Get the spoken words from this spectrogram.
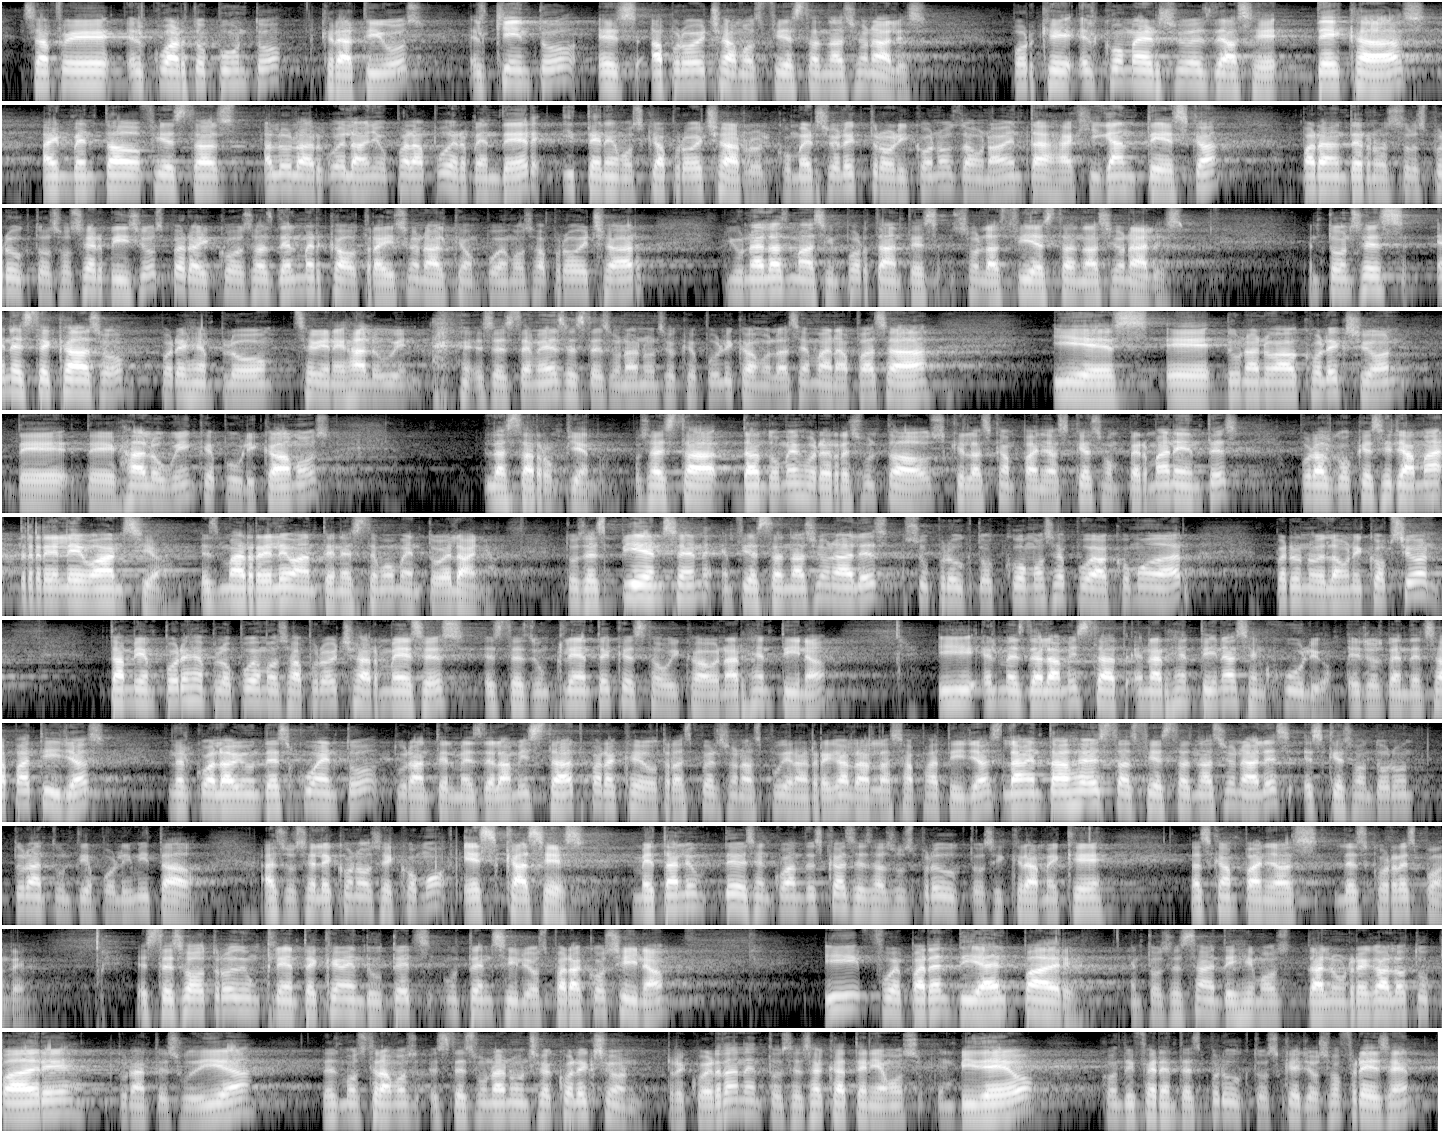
Ese fue el cuarto punto, creativos. El quinto es aprovechamos fiestas nacionales, porque el comercio desde hace décadas ha inventado fiestas a lo largo del año para poder vender y tenemos que aprovecharlo. El comercio electrónico nos da una ventaja gigantesca para vender nuestros productos o servicios, pero hay cosas del mercado tradicional que aún podemos aprovechar y una de las más importantes son las fiestas nacionales. Entonces, en este caso, por ejemplo, se viene Halloween, es este mes, este es un anuncio que publicamos la semana pasada y es eh, de una nueva colección de, de Halloween que publicamos la está rompiendo. O sea, está dando mejores resultados que las campañas que son permanentes por algo que se llama relevancia. Es más relevante en este momento del año. Entonces piensen en fiestas nacionales, su producto cómo se puede acomodar, pero no es la única opción. También, por ejemplo, podemos aprovechar meses. Este es de un cliente que está ubicado en Argentina. Y el mes de la amistad en Argentina es en julio. Ellos venden zapatillas, en el cual hay un descuento durante el mes de la amistad para que otras personas pudieran regalar las zapatillas. La ventaja de estas fiestas nacionales es que son durante un tiempo limitado. A eso se le conoce como escasez. Métanle de vez en cuando escasez a sus productos y créame que las campañas les corresponden. Este es otro de un cliente que vende utensilios para cocina y fue para el Día del Padre. Entonces también dijimos, dale un regalo a tu padre durante su día les mostramos, este es un anuncio de colección, ¿recuerdan? Entonces acá teníamos un video con diferentes productos que ellos ofrecen.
